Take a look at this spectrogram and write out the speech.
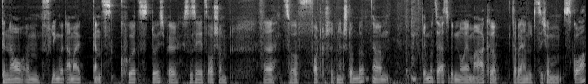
Genau, ähm, fliegen wir da mal ganz kurz durch, weil es ist ja jetzt auch schon äh, zur fortgeschrittenen Stunde. Ähm, reden wir zuerst über die neue Marke. Dabei handelt es sich um Score.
